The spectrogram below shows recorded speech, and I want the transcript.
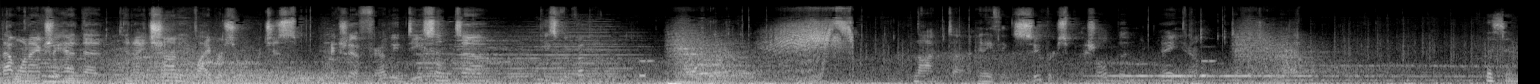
That one actually had that an Echani Vibrosword, which is actually a fairly decent uh, piece of equipment. Not uh, anything super special, but hey, you know, Listen.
